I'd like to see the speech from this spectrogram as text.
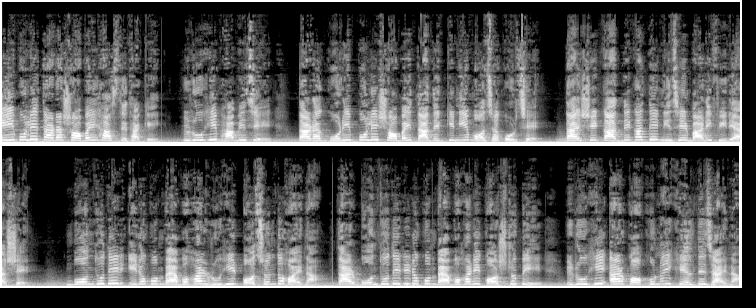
এই বলে তারা সবাই হাসতে থাকে। রুহি ভাবে যে তারা গরিব বলে সবাই তাদেরকে নিয়ে মজা করছে, তাই সে কাঁদতে কাঁদতে নিজের বাড়ি ফিরে আসে। বন্ধুদের এরকম ব্যবহার রুহির পছন্দ হয় না। তার বন্ধুদের এরকম ব্যবহারে কষ্ট পেয়ে রুহি আর কখনোই খেলতে যায় না।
